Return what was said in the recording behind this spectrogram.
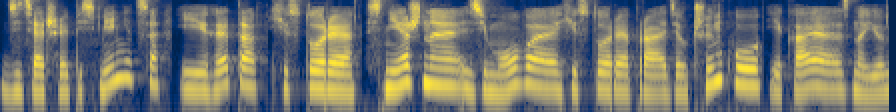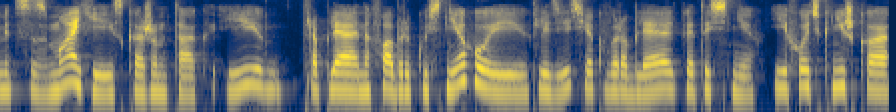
дзіцячая пісьменніца. І гэта гісторыя снежная зімовая гісторыя пра дзяўчынку якая знаёміцца з магіяй скажем так і трапляе на фабрыку снегу і глядзіць як вырабляе гэты снег. І хоць кніжка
